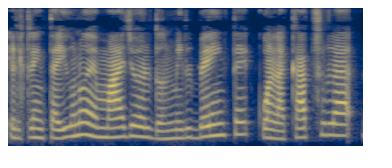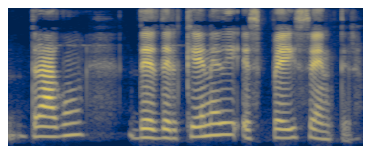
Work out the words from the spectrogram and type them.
el 31 de mayo del 2020, con la cápsula Dragon desde el Kennedy Space Center,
